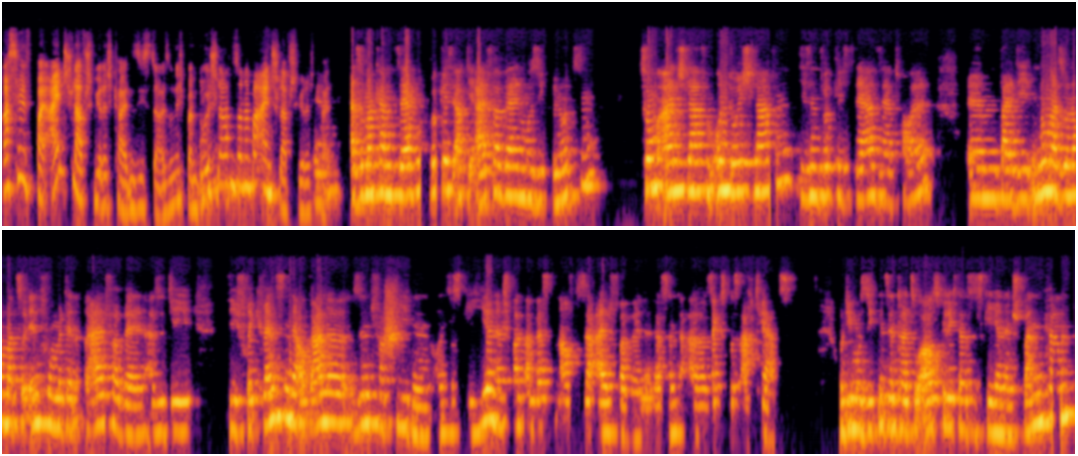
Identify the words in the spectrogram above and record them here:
Was hilft bei Einschlafschwierigkeiten, siehst du? Also nicht beim Durchschlafen, mhm. sondern bei Einschlafschwierigkeiten. Also man kann sehr gut wirklich auch die Alpha-Wellenmusik benutzen zum Einschlafen und Durchschlafen. Die sind wirklich sehr, sehr toll. Ähm, weil die, nur mal so nochmal zur Info mit den Alpha-Wellen, also die die Frequenzen der Organe sind verschieden und das Gehirn entspannt am besten auf dieser Alpha-Welle. Das sind äh, bis acht Hertz. Und die Musiken sind halt so ausgelegt, dass das Gehirn entspannen kann,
